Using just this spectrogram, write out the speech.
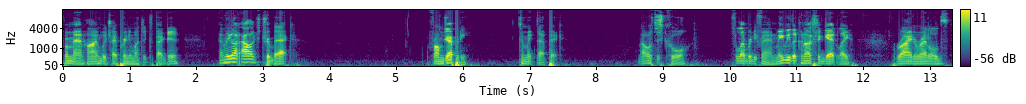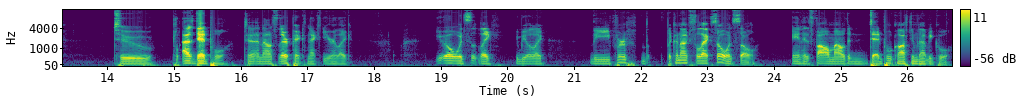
from Mannheim, which I pretty much expected, and they got Alex Trebek from Jeopardy to make that pick. That was just cool. Celebrity fan. Maybe the Canucks should get like Ryan Reynolds to as Deadpool to announce their picks next year. Like, you know, it's like you'd be like the first the Canucks select so and so in his foul mouthed Deadpool costume. That'd be cool.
